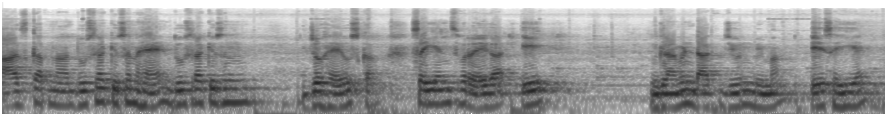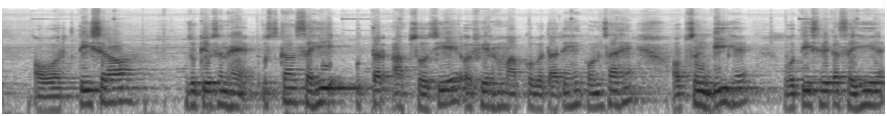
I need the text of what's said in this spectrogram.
आज का अपना दूसरा क्वेश्चन है। दूसरा क्वेश्चन जो है उसका सही आंसर रहेगा ए ग्रामीण डाक जीवन बीमा ए सही है। और तीसरा जो क्वेश्चन है, उसका सही उत्तर आप सोचिए और फिर हम आपको बताते हैं कौन सा है। ऑप्शन बी है, वो तीसरे का सही है।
